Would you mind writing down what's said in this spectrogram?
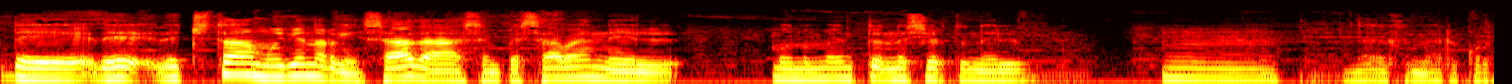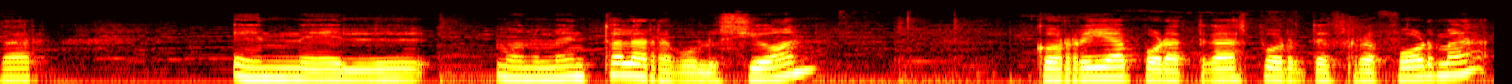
De, de, de hecho estaba muy bien organizada. Se empezaba en el monumento, no es cierto, en el... mm, déjenme recordar. En el monumento a la revolución. Corría por atrás por Reforma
